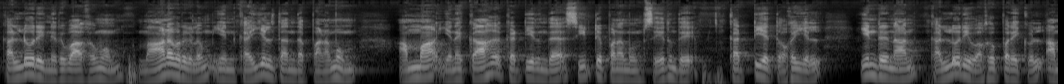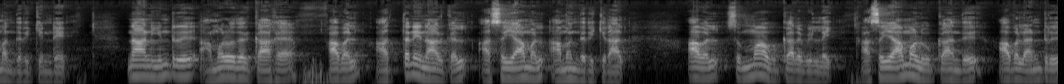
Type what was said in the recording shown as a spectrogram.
கல்லூரி நிர்வாகமும் மாணவர்களும் என் கையில் தந்த பணமும் அம்மா எனக்காக கட்டியிருந்த சீட்டு பணமும் சேர்ந்து கட்டிய தொகையில் இன்று நான் கல்லூரி வகுப்பறைக்குள் அமர்ந்திருக்கின்றேன். நான் இன்று அமர்வதற்காக அவள் அத்தனை நாட்கள் அசையாமல் அமர்ந்திருக்கிறாள். அவள் சும்மா உட்காரவில்லை. அசையாமல் உட்கார்ந்து அவள் அன்று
